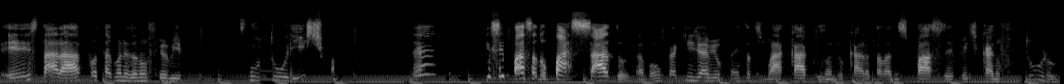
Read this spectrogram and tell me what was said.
Ele estará protagonizando um filme futurístico, né? Que se passa no passado, tá bom? Pra quem já viu o Planeta dos Macacos, onde o cara tá lá no espaço, de repente cai no futuro.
